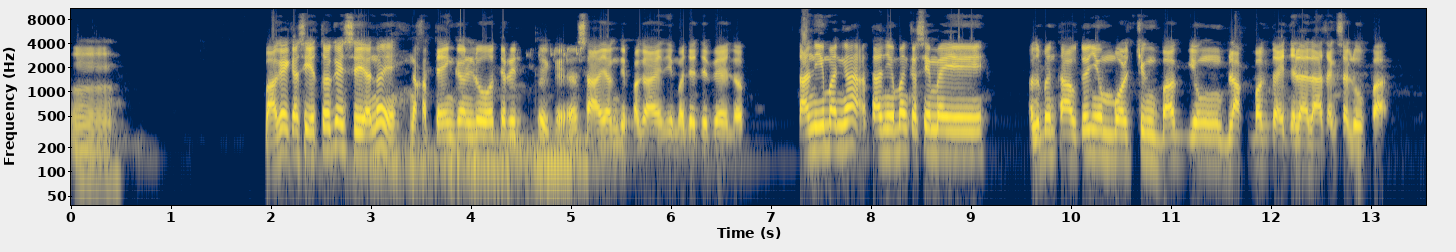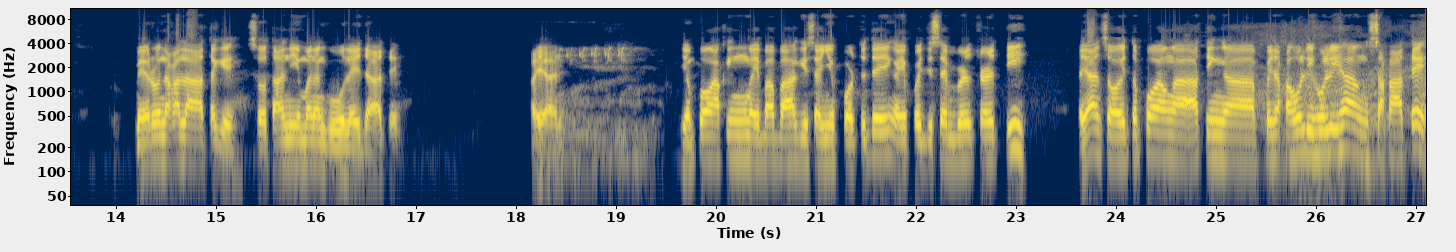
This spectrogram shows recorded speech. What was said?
Mm. Bagay kasi ito guys, eh, ano eh, nakatenggang lote rin ito eh. Sayang din pag ah, hindi ma-develop. Taniman nga, taniman kasi may, ano ba tawag doon, yung mulching bag, yung black bag na inilalatag sa lupa. Meron nakalatag eh. So taniman ng gulay dati. Ayan. Yan po ang aking may babahagi sa inyo for today. Ngayon po December 30. Ayan, so ito po ang ah, ating ah, pinakahuli-hulihang sakate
